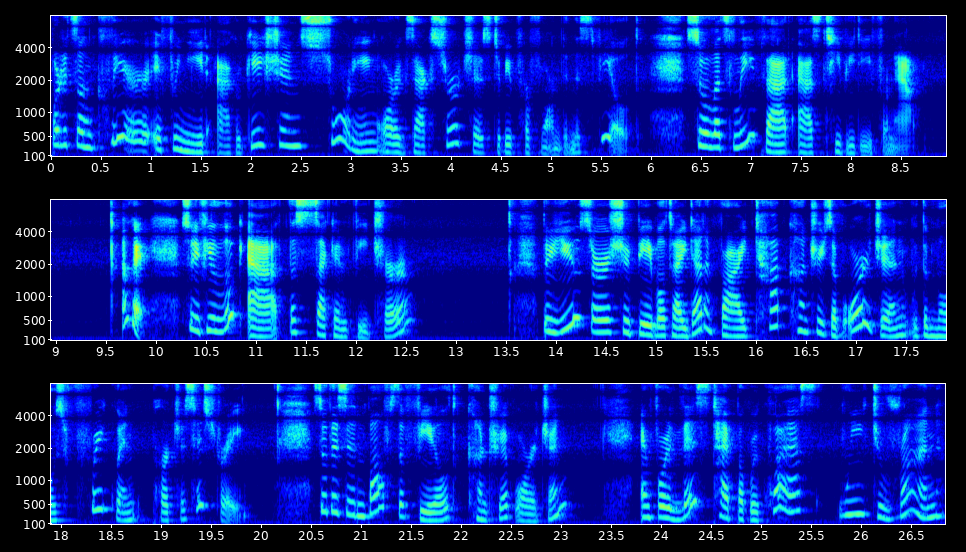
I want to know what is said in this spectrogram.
but it's unclear if we need aggregation, sorting, or exact searches to be performed in this field. So let's leave that as TBD for now. Okay, so if you look at the second feature, the user should be able to identify top countries of origin with the most frequent purchase history. So this involves the field country of origin. And for this type of request, we need to run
